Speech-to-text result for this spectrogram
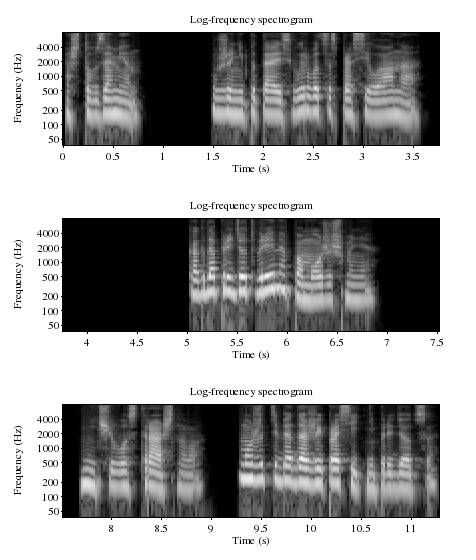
А что взамен? Уже не пытаясь вырваться, спросила она. Когда придет время, поможешь мне. Ничего страшного. Может, тебя даже и просить не придется.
